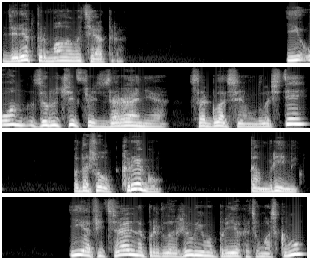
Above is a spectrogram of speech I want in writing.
директор Малого театра. И он, заручившись заранее согласием властей, подошел к Крегу, там в Риме, и официально предложил ему приехать в Москву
